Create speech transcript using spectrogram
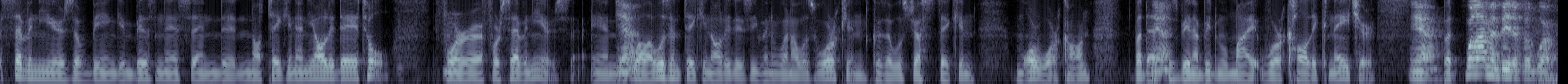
seven years of being in business and uh, not taking any holiday at all for uh, for seven years. And uh, Yeah. well, I wasn't taking holidays even when I was working because I was just taking more work on. But that Yeah. just been a bit of my workaholic nature. Yeah, But- well, I'm a bit of a work.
